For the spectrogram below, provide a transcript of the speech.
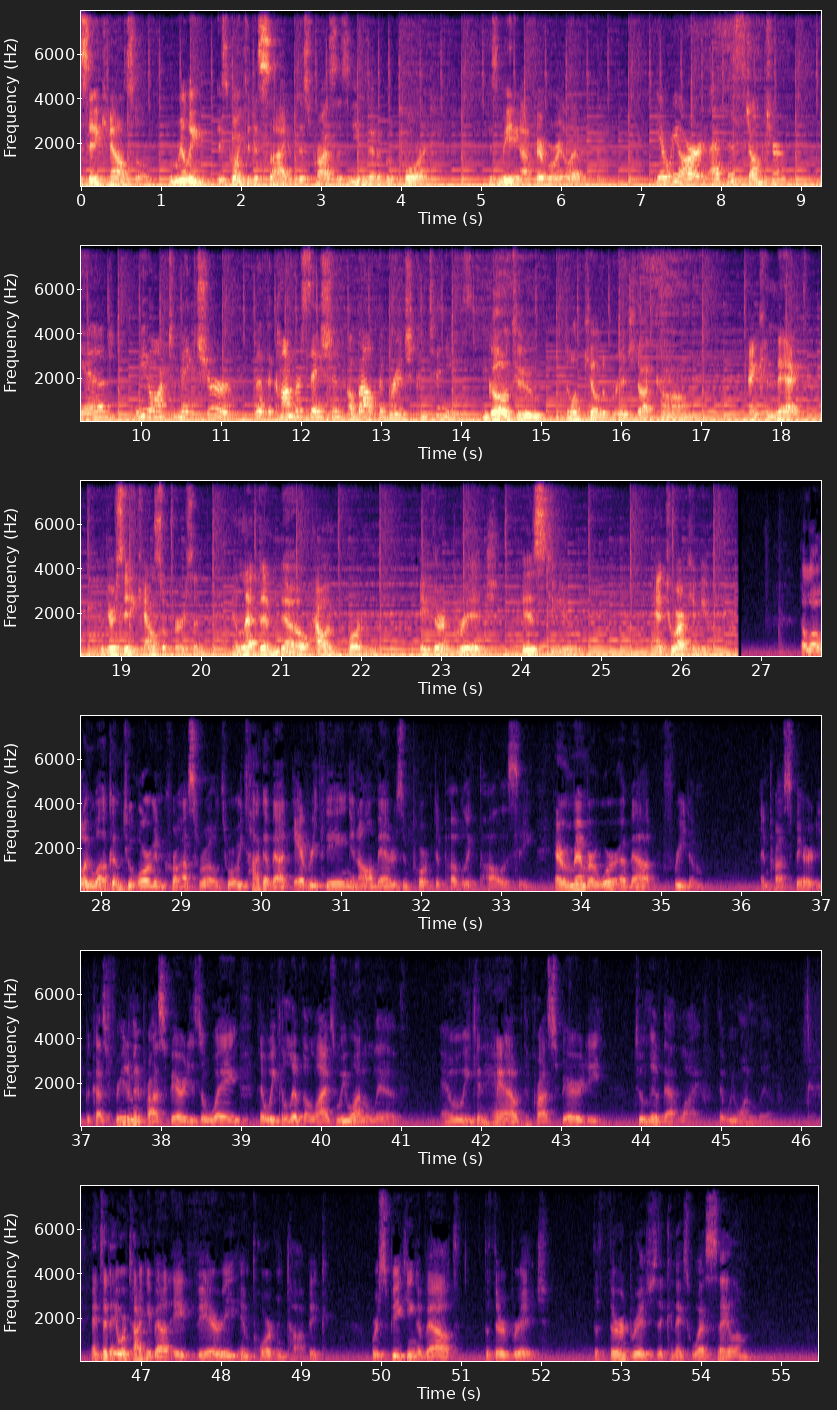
the City Council, who really is going to decide if this process is even going to move forward, is meeting on February 11th. Here we are at this juncture, and we ought to make sure that the conversation about the bridge continues. Go to don'tkillthebridge.com and connect with your City Council person and let them know how important a third bridge is to you and to our community. Hello, and welcome to Oregon Crossroads, where we talk about everything and all matters important to public policy. And remember, we're about freedom and prosperity because freedom and prosperity is a way that we can live the lives we want to live and we can have the prosperity to live that life that we want to live. And today we're talking about a very important topic. We're speaking about the third bridge, the third bridge that connects West Salem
